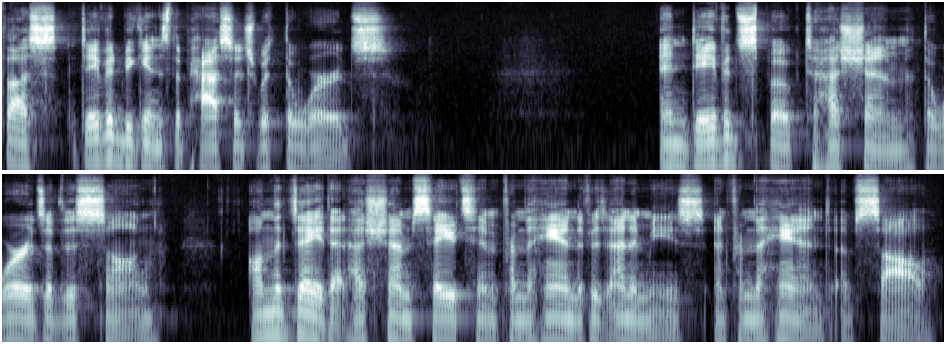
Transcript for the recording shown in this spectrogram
Thus, David begins the passage with the words And David spoke to Hashem the words of this song on the day that Hashem saved him from the hand of his enemies and from the hand of Saul.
